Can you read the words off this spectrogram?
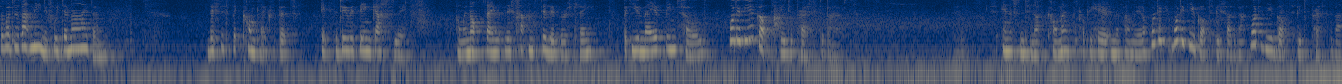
So, what does that mean if we deny them? This is a bit complex, but it's to do with being gaslit. And we're not saying that this happens deliberately, but you may have been told, What have you got to be depressed about? Innocent enough comment, probably hear it in the family. What have, what have you got to be sad about? What have you got to be depressed about?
